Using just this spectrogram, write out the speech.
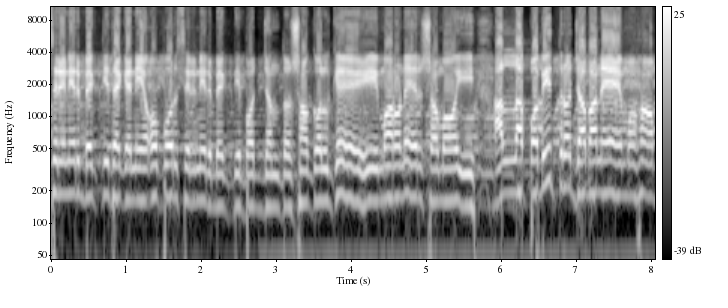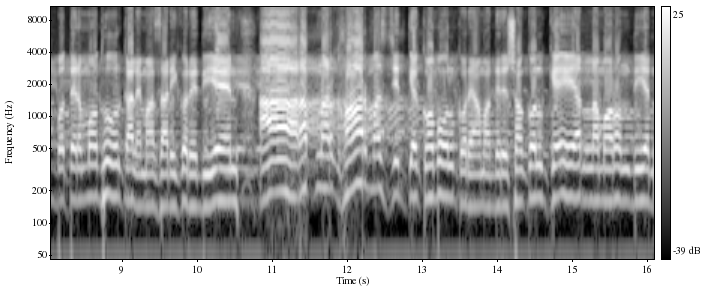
শ্রেণির ব্যক্তি থেকে নিয়ে ওপর শ্রেণির ব্যক্তি পর্যন্ত সকলকে মরণের সময় আল্লাহ পবিত্র জবানে মহাব্বতের মধুর কালেমা জারি করে দিয়েন। আর আপনার ঘর মসজিদকে কবল করে আমাদের সকলকে আল্লাহ মরণ দিয়েন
